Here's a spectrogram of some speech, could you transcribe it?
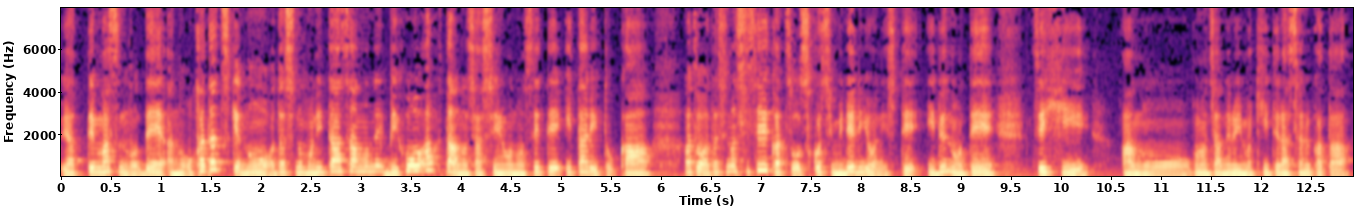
やってますので、あの、お片付けの私のモニターさんのね、ビフォーアフターの写真を載せていたりとか、あと私の私生活を少し見れるようにしているので、ぜひ、あの、このチャンネル今聞いてらっしゃる方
